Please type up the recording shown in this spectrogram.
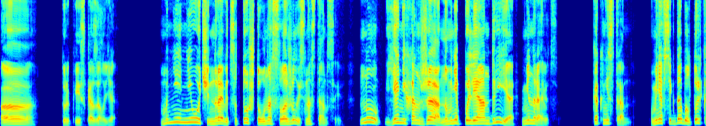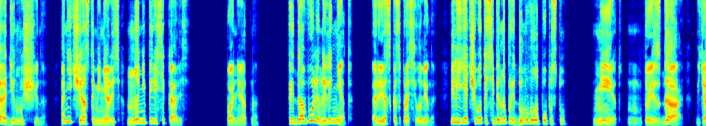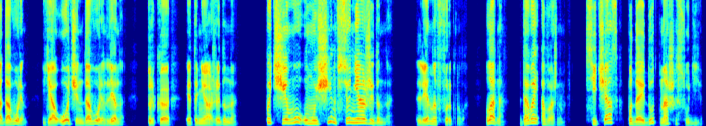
а, -а, -а только и сказал я. «Мне не очень нравится то, что у нас сложилось на станции. Ну, я не ханжа, но мне полиандрия не нравится. Как ни странно, у меня всегда был только один мужчина. Они часто менялись, но не пересекались». «Понятно. Ты доволен или нет?» — резко спросила Лена. «Или я чего-то себе напридумывала попусту?» Нет, то есть да, я доволен. Я очень доволен, Лена. Только это неожиданно. Почему у мужчин все неожиданно? Лена фыркнула. Ладно, давай о важном. Сейчас подойдут наши судьи.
